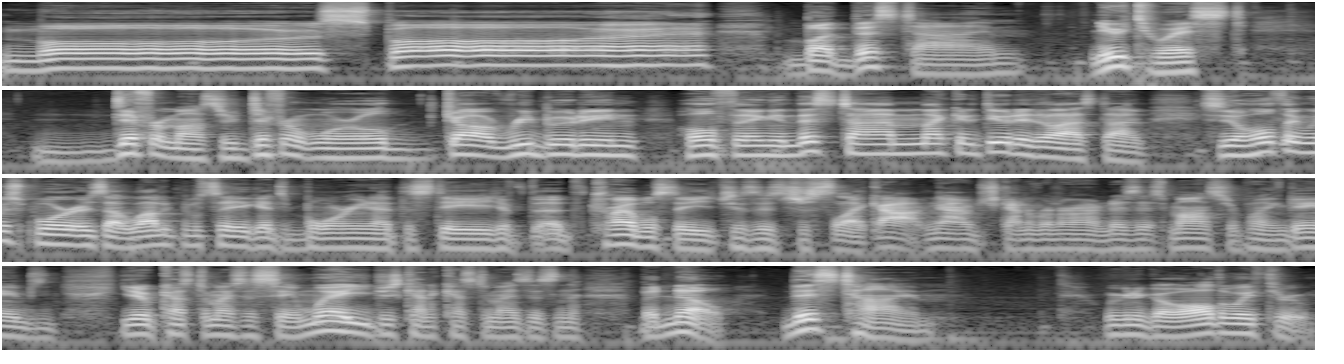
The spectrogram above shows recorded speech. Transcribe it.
more spore. But this time, new twist, different monster, different world, got rebooting whole thing, and this time I'm not gonna do it the last time. See, the whole thing with Spore is that a lot of people say it gets boring at the stage of the, the tribal stage because it's just like, ah, now I'm just kind of running around as this monster playing games. You don't customize the same way, you just kind of customize this and that. But no, this time we're gonna go all the way through.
